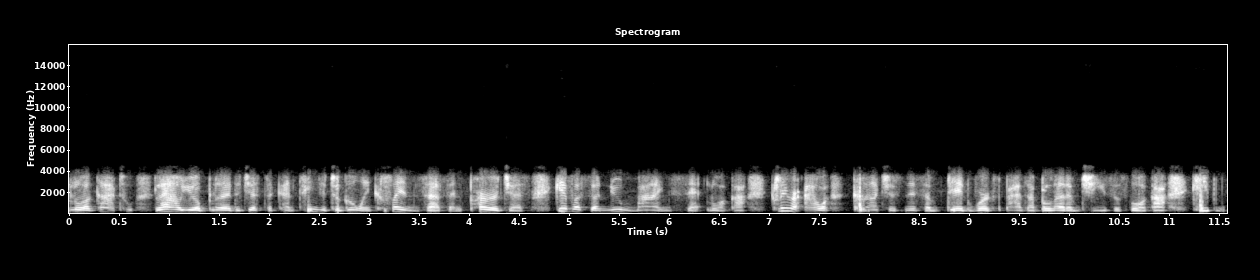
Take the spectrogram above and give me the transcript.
Lord God, to allow your blood to just to continue to go and cleanse us and purge us. Give us a new mindset, Lord God. Clear our consciousness of dead works by the blood of Jesus, Lord God. Keep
